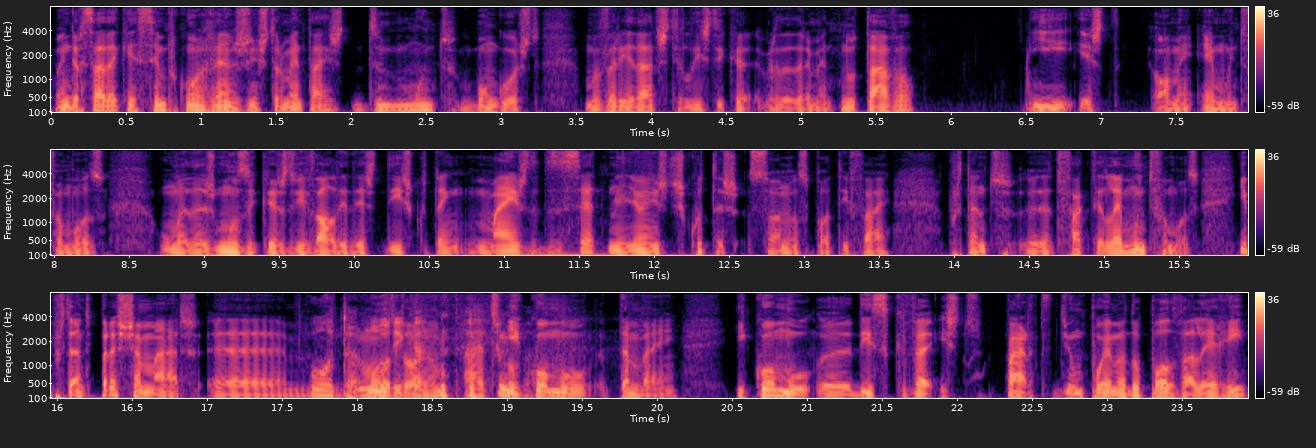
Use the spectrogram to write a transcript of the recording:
O engraçado é que é sempre com arranjos instrumentais de muito bom gosto, uma variedade estilística verdadeiramente notável. E este homem é muito famoso. Uma das músicas de Vivaldi deste disco tem mais de 17 milhões de escutas só no Spotify. Portanto, eh, de facto, ele é muito famoso. E, portanto, para chamar uh, o outono, o outono ah, e como também, e como uh, disse que isto parte de um poema do Paul Valéry,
